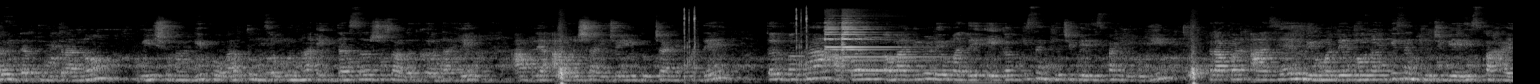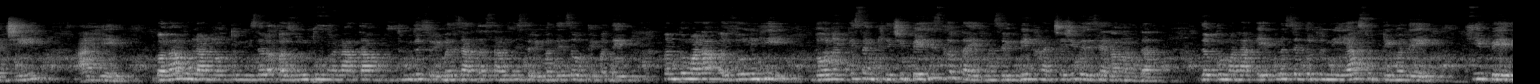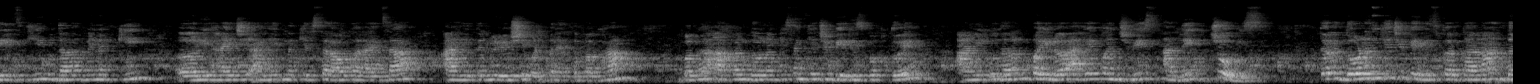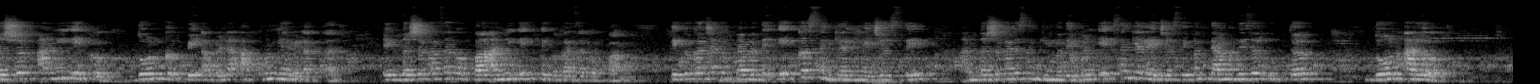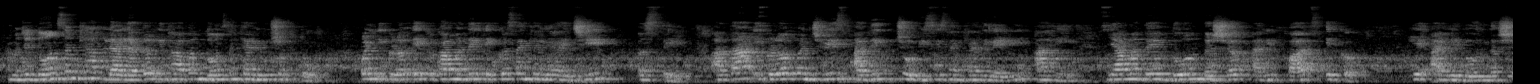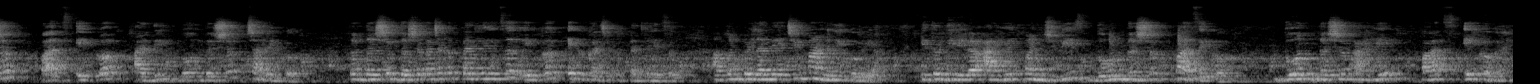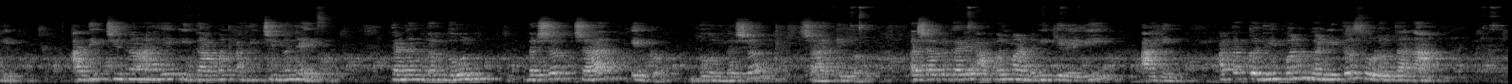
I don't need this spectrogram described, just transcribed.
नमस्कार विद्यार्थी मित्रांनो. मी शुभांगी पोवार. तुमचं पुन्हा एकदा सहर्ष स्वागत करत आहे आपल्या आवड शाळेच्या यूट्यूब चॅनेलमध्ये तर बघा आपण मागील व्हिडिओमध्ये एक अंकी संख्येची बेरीज पाहिली होती. तर आपण आज या व्हिडिओमध्ये दोन अंकी संख्येची बेरीज पाहायची आहे. बघा मुलांनो तुम्ही जर अजून तुम्हाला आता तुम्ही दुसरीमध्ये जात असाल तिसरीमध्ये चौथीमध्ये पण तुम्हाला अजूनही दोन अंकी संख्येची बेरीज करता येत नसेल बिन हातच्याची बेरीज याला म्हणतात. जर तुम्हाला येत नसेल तर तुम्ही या सुट्टीमध्ये ही बेरीज ही उदाहरणे नक्की लिहायची आहेत. नक्की सराव करायचा आहे तर व्हिडिओ शेवटपर्यंत बघा. बघा आपण दोन अंकी संख्येची बेरीज बघतोय. आणि उदाहरण पहिलं आहे पंचवीस अधिक चोवीस. तर दोन अंकीची बेरीज करताना दशक आणि एकक दोन कप्पे आपल्याला आखून घ्यावे लागतात. एक दशकाचा कप्पा आणि एक एककाचा कप्पा. एककाच्या कप्प्यामध्ये एकच संख्या लिहायची असते. आणि दशकाच्या संख्येमध्ये पण एक संख्या लिहायची असते पण त्यामध्ये जर उत्तर दोन आलं म्हणजे दोन संख्या आपल्या आल्या तर इथं आपण दोन संख्या लिहू शकतो. पण इकडं एककामध्ये एकच संख्या लिहायची असते. आता इकडं पंचवीस अधिक चोवीस ही संख्या दिलेली आहे. यामध्ये दोन दशक आणि पाच एकक. हे आहे दोन दशक पाच एकक अधिक दोन दशक चार एकक. तर दशक दशकाच्या कप्प्यात लिहायचं एकक एककाच्या कप्प्यात लिहायचं. आपण पहिल्यांदा याची मांडणी करूया. इथं दिलेलं आहे पंचवीस दोन दशक पाच एकक. दोन दशक आहे पाच एकक आहे. अधिक चिन्ह आहे इथं आपण अधिक चिन्ह द्यायचं त्यानंतर दोन दशक चार एकक. दोन दशक चार एकक. अशा प्रकारे आपण मांडणी केलेली आहे. आता कधी पण गणित सोडवताना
